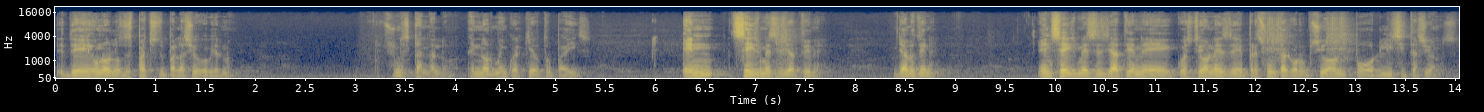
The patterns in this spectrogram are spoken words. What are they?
de uno de los despachos del Palacio de Gobierno. Es un escándalo enorme en cualquier otro país. En seis meses ya tiene. Ya lo tiene. En seis meses ya tiene cuestiones de presunta corrupción por licitaciones.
